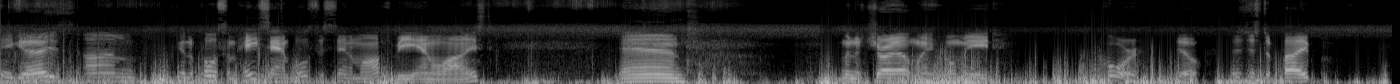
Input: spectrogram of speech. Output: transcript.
Hey guys, I'm gonna pull some hay samples to send them off to be analyzed. And I'm gonna try out my homemade core deal. This is just a pipe with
